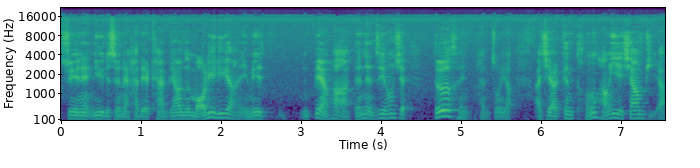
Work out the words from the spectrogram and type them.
所以呢，你有的时候呢还得看，比方说毛利率啊有没有变化啊等等这些东西。都很很重要，而且要跟同行业相比啊，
